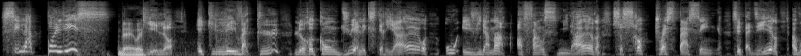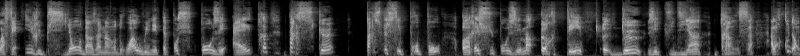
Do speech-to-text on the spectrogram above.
c'est la police ben qui est là et qui l'évacue, le reconduit à l'extérieur ou évidemment, offense mineure, ce sera trespassing, c'est-à-dire avoir fait irruption dans un endroit où il n'était pas supposé être parce que parce que ses propos auraient supposément heurté euh, deux étudiants trans. Alors, coudon,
